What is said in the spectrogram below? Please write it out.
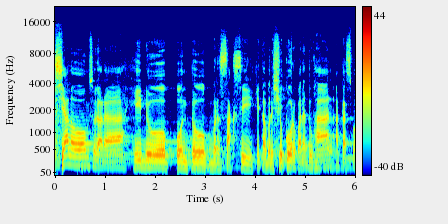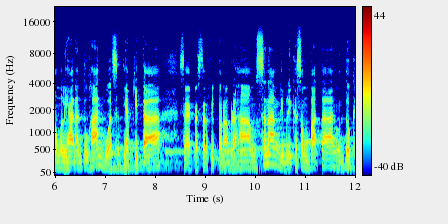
Shalom saudara, hidup untuk bersaksi. Kita bersyukur pada Tuhan atas pemeliharaan Tuhan buat setiap kita. Saya Pastor Victor Abraham, senang diberi kesempatan untuk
